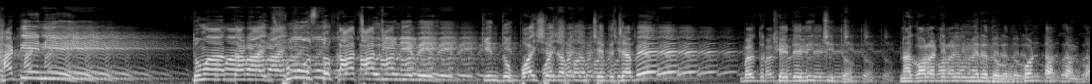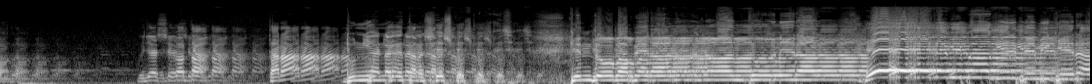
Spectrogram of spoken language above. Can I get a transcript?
খাটিয়ে নিয়ে তোমার দ্বারাই সমস্ত কাজ করিয়ে নেবে। কিন্তু পয়সা যখন চেতে যাবে বলে তো খেতে দিচ্ছি তো। না গলা টিপে মেরে দেবো। কোনটা করব? কথা? তারা দুনিয়াটাকে তারা শেষ করতেছে কিন্তু বাপেরা অন্তরেরা হে নবী পাকের প্রেমিকেরা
